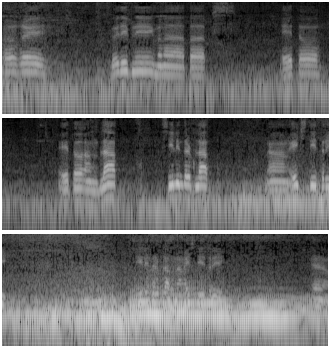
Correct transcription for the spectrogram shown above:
Okay. Good evening mga paps. Ito. Ito ang black cylinder block ng HT3. Cylinder block ng HT3. Ayan o.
